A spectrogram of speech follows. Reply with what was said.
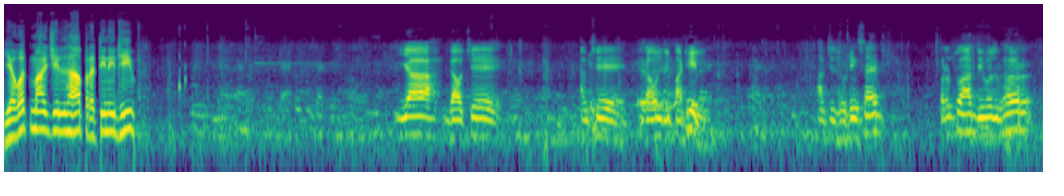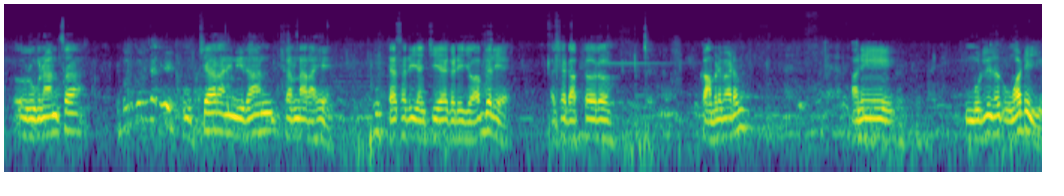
यवतमाळ जिल्हा प्रतिनिधी या गावचे आमचे राहुलजी पाटील आमचे झोटिंग साहेब परंतु आज दिवसभर रुग्णांचा उपचार आणि निदान करणार आहे. त्यासाठी ज्यांची याकडे जबाबदारी आहे अशा डॉक्टर कांबळे मॅडम आणि मुरलीधर उमाटेजी.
